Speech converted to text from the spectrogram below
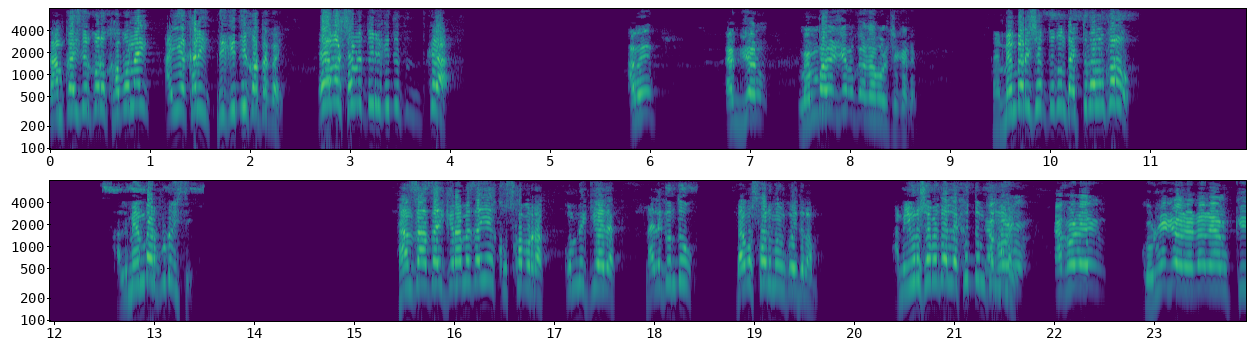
কাম কাজের কোনো খবর নাই আইয়া খালি রিগি দিয়ে কথা কয়। এ আমার সামনে তুই রিগি দিয়ে আমি একজন মেম্বার হিসেবে কথা বলছি এখানে। মেম্বার হিসেবে তুই কোন দায়িত্ব পালন করো। খালি মেম্বার ফুটাইছে হ্যাঁ যা যাই গ্রামে যাই খোঁজ খবর রাখ। কমনি কি হয় দেখ। নাহলে কিন্তু ব্যবস্থা নিমন কই দিলাম। আমি ইউনিসেফের লিখিত দিম তোমার এখন এই ঘূর্ণিঝড় এটা কি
